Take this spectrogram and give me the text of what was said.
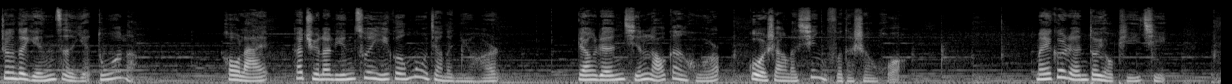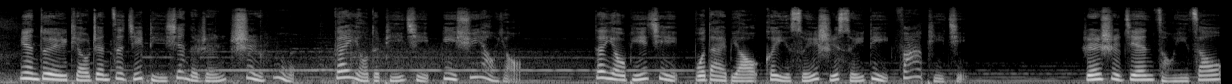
挣的银子也多了。后来，他娶了邻村一个木匠的女儿，两人勤劳干活，过上了幸福的生活。每个人都有脾气，面对挑战自己底线的人事物。该有的脾气必须要有，但有脾气不代表可以随时随地发脾气。人世间走一遭，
